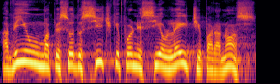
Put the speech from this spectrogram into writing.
Havia uma pessoa do sítio que fornecia o leite para nós.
